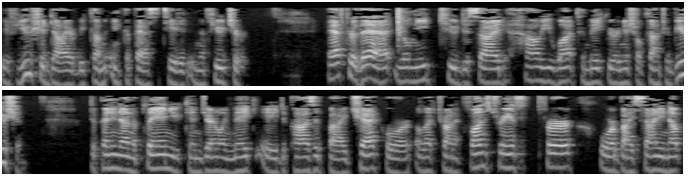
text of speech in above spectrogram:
if you should die or become incapacitated in the future. After that, you'll need to decide how you want to make your initial contribution. Depending on the plan, you can generally make a deposit by check or electronic funds transfer or by signing up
